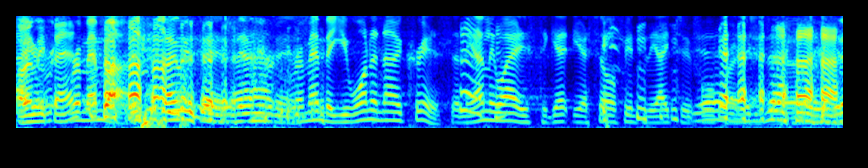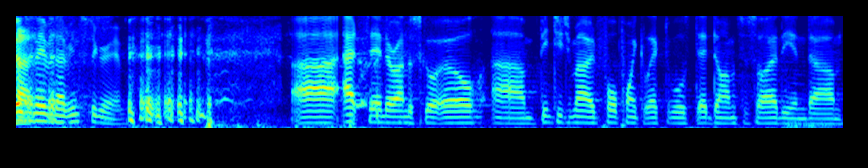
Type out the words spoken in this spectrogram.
OnlyFans? Remember, OnlyFans, OnlyFans. remember, you want to know Chris, and the only way is to get yourself into the 824 Yeah, process. exactly. he doesn't even have Instagram. Uh, at Sandor underscore Earl, um, Vintage Mode, Four Point Collectibles, Dead Diamond Society, and um,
